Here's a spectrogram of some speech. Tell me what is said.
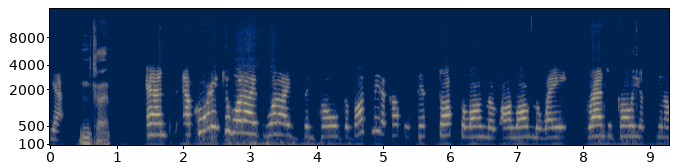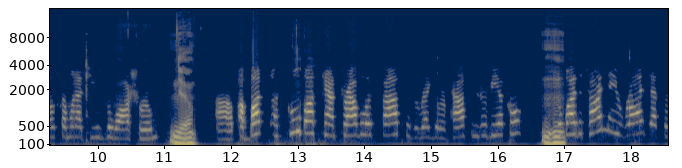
Yeah. Okay. And according to what I've what I've been told, the bus made a couple pit stops along the along the way. Granted, probably you know someone had to use the washroom. Yeah. Uh, a bus, a school bus can't travel as fast as a regular passenger vehicle. hmm So by the time they arrived at the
